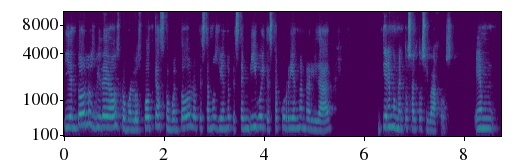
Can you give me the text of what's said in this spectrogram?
Y en todos los videos, como en los podcasts, como en todo lo que estamos viendo que está en vivo y que está ocurriendo en realidad, tiene momentos altos y bajos. En em,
